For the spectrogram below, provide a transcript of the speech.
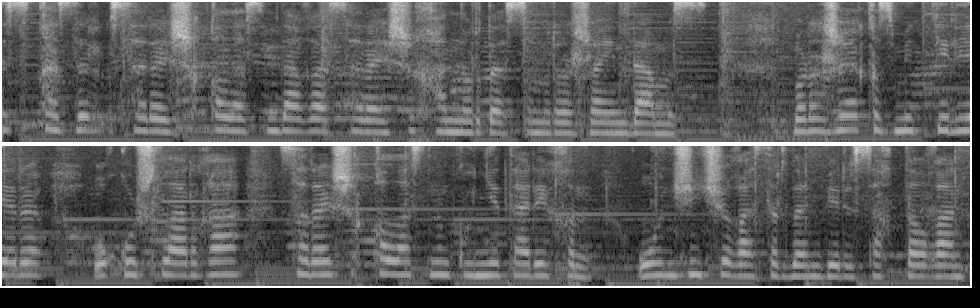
Біз қазір сарайшық қаласындағы сарайшық хан ордасы мұражайындамыз. Мұражай қызметкерлері оқушыларға сарайшық қаласының көне тарихын 13 ғасырдан бері сақталған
